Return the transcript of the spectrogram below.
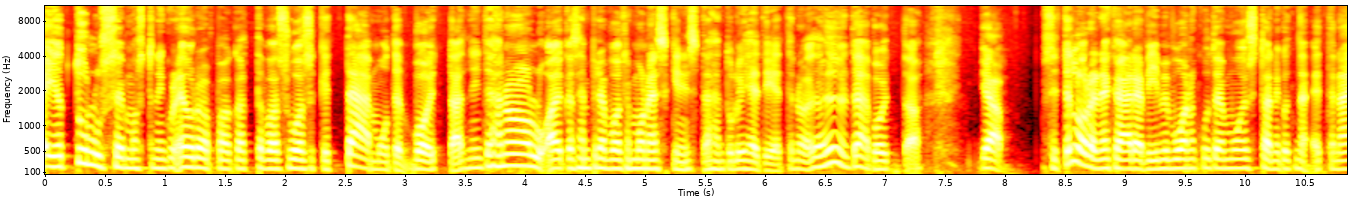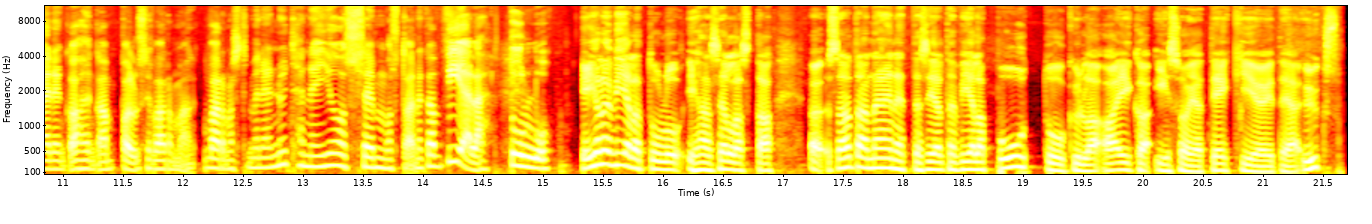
ei ole tullut semmoista niin kuin Eurooppaa kattavaa suosikki, että tämä muuten voittaa. Et Niitähän on ollut aikaisempina vuosina moneskin, niin sitähän tuli heti, että no, tämä voittaa. Ja sitten Lorena Käärä viime vuonna, kuten muistaa, niin että nä- että näiden kahden kamppailu se varma, varmasti menee. Nythän ei ole semmoista ainakaan vielä tullut. Ei ole vielä tullut ihan sellaista, sanotaan näin, että sieltä vielä puuttuu kyllä aika isoja tekijöitä ja yksi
